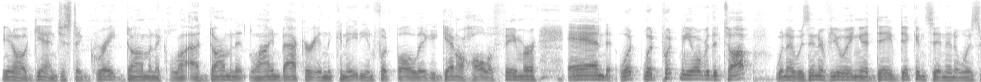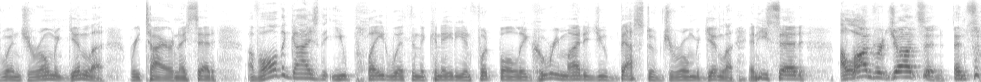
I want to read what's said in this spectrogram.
you know, again, just a great dominant, uh, dominant linebacker in the Canadian Football League. Again, a Hall of Famer. And what what put me over the top when I was interviewing uh, Dave Dickenson, and it was when Jarome Iginla retired, and I said, of all the guys that you played with in the Canadian Football League, who reminded you best of Jarome Iginla? And he said. Alondra Johnson. And so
